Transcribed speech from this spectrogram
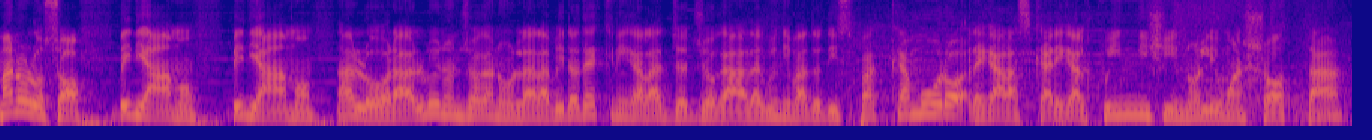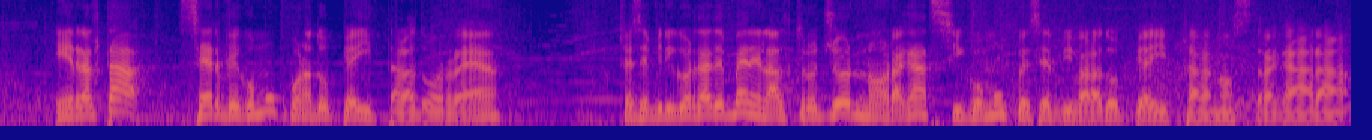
Ma non lo so, vediamo, vediamo. Allora, lui non gioca nulla, la pirotecnica l'ha già giocata, quindi vado di spaccamuro, regala scarica al 15, non li one shotta. E in realtà serve comunque una doppia hit alla torre, eh. Cioè, se vi ricordate bene, l'altro giorno, ragazzi, comunque serviva la doppia hit alla nostra cara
